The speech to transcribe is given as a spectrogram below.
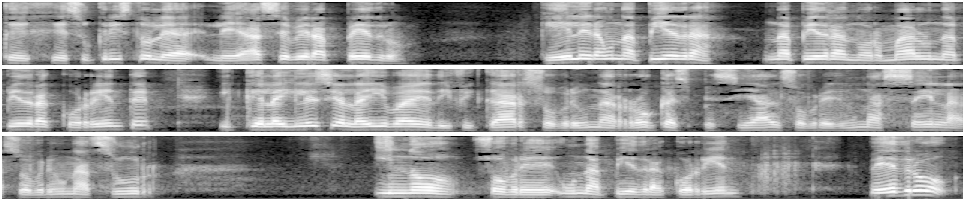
que Jesucristo le, le hace ver a Pedro que él era una piedra, una piedra normal, una piedra corriente, y que la iglesia la iba a edificar sobre una roca especial, sobre una cela, sobre un azur, y no sobre una piedra corriente. Pedro,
